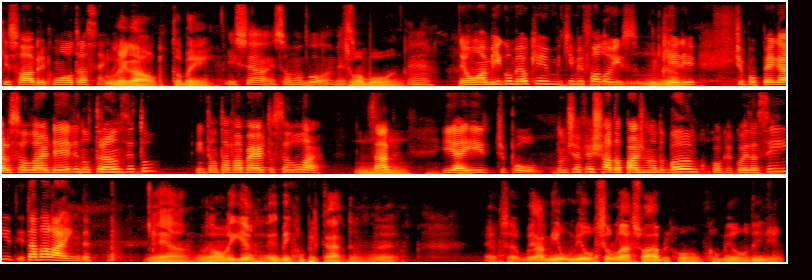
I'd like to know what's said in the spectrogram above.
Que só abre com outra senha. Legal, também. Isso é, isso é uma boa Isso é mesmo. uma boa. É. É um amigo meu que, que me falou isso. Porque Não. ele, tipo, pegaram o celular dele no trânsito, então tava aberto o celular, sabe? Uhum. E aí, tipo, não tinha fechado a página do banco, qualquer coisa assim, e tava lá ainda. É, não, é, é bem complicado. É. É, sabe, a minha- o meu celular só abre com o meu dedinho.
